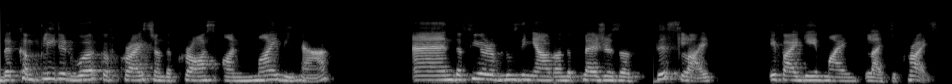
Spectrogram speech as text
the completed work of Christ on the cross on my behalf, and the fear of losing out on the pleasures of this life if I gave my life to Christ.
